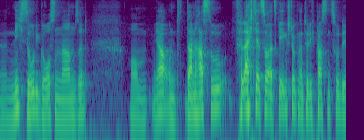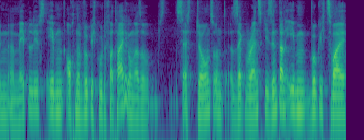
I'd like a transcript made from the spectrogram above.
äh, nicht so die großen Namen sind. Um, ähm, ja, und dann hast du vielleicht jetzt so als Gegenstück natürlich passend zu den äh, Maple Leafs eben auch eine wirklich gute Verteidigung. Also Seth Jones und Zach Wrensky sind dann eben wirklich zwei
